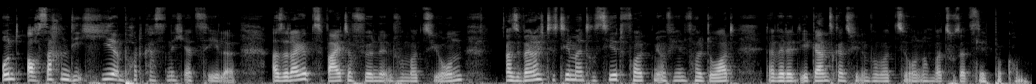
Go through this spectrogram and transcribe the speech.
Und auch Sachen, die ich hier im Podcast nicht erzähle. Also da gibt es weiterführende Informationen also wenn euch das Thema interessiert, folgt mir auf jeden Fall dort. Da werdet ihr ganz, ganz viel Informationen nochmal zusätzlich bekommen.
